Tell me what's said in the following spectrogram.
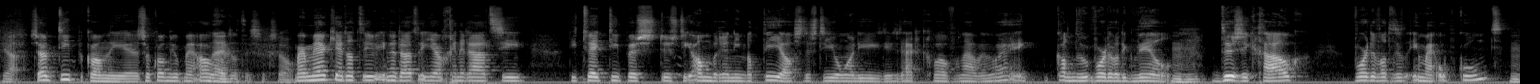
ja. Zo'n type kwam die, eh, zo kwam die op mij over. Nee, dat is ook zo. Maar merk jij dat u inderdaad in jouw generatie die twee types, dus die Amber en die Matthias, dus die jongen die, die is eigenlijk gewoon van nou, ik kan worden wat ik wil. Mhm, Dus ik ga ook worden wat er in mij opkomt. mhm.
